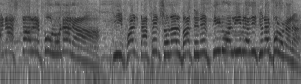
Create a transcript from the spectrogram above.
¡Canasta de Polonara! Y falta personal. Va a tener tiro al libre adicional Polonara.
